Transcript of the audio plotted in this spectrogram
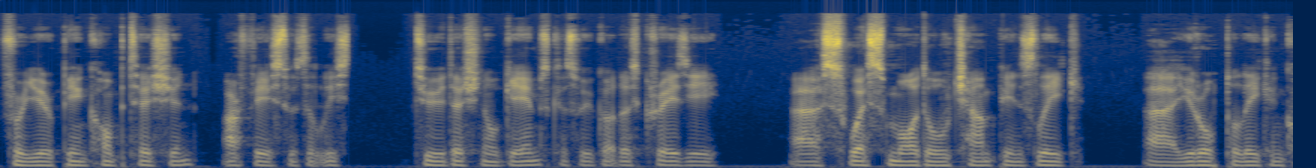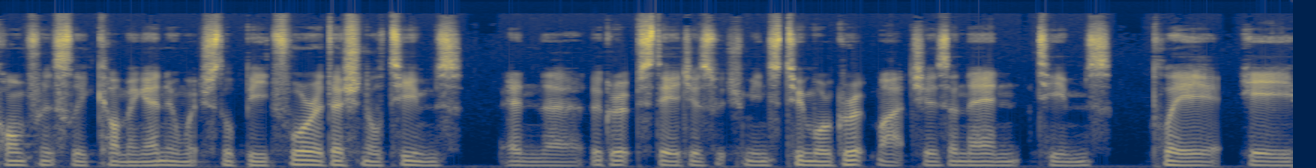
for European competition are faced with at least two additional games because we've got this crazy uh, Swiss model Champions League, uh, Europa League, and Conference League coming in, in which there'll be four additional teams in the, the group stages, which means two more group matches, and then teams play a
